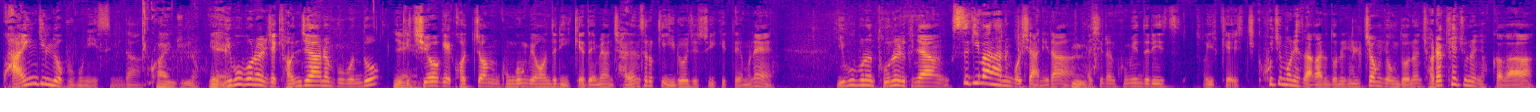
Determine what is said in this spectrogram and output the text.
과잉 진료 부분이 있습니다. 과잉 진료. 예. 예, 이 부분을 이제 견제하는 부분도 예. 지역의 거점 공공병원들이 있게 되면 자연스럽게 이루어질 수 있기 때문에 이 부분은 돈을 그냥 쓰기만 하는 것이 아니라 음. 사실은 국민들이 이렇게 호주머니에서 나가는 돈을 일정 정도는 절약해주는 효과가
